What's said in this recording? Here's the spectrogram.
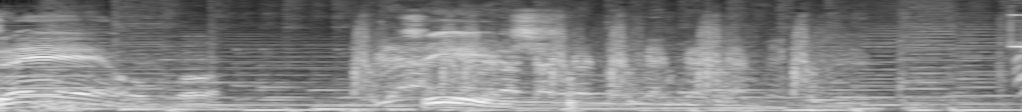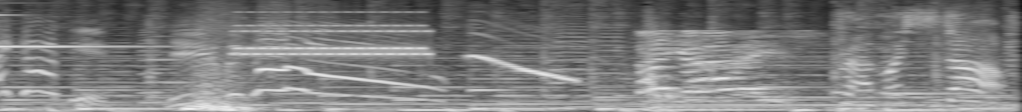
Damn. Sheesh. I got it! Here we go! Hi, guys! Grab my stuff.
